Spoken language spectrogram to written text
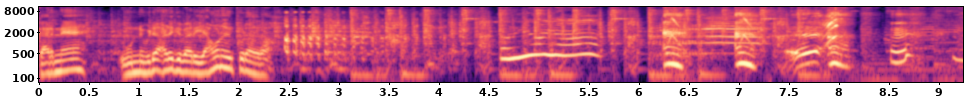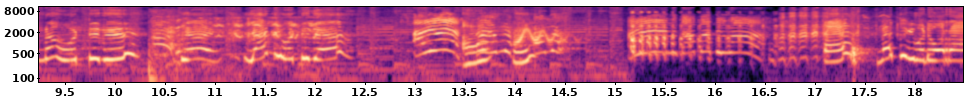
கருணே உன்னை விட அழகு வேற எவனும் இருக்கக்கூடாதுடா. என்ன ஒட்டுது. ஏன் ஒட்டுது? நான் தூக்கி போட்டு ஓடுறா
